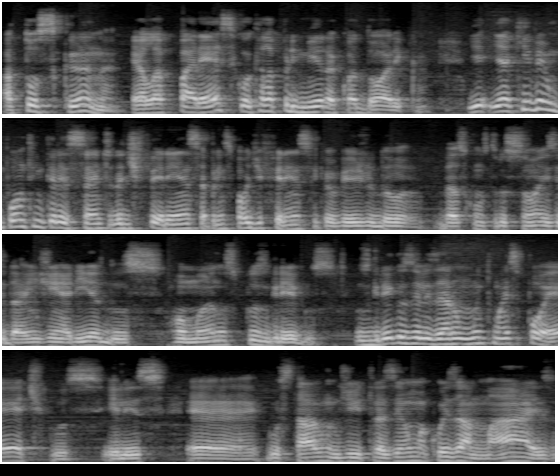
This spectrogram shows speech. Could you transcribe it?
A toscana ela parece com aquela primeira, com a dórica. E, e, aqui vem um ponto interessante da diferença, a principal diferença que eu vejo do, das construções e da engenharia dos romanos para os gregos. Os gregos eles eram muito mais poéticos, eles é, gostavam de trazer uma coisa a mais.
